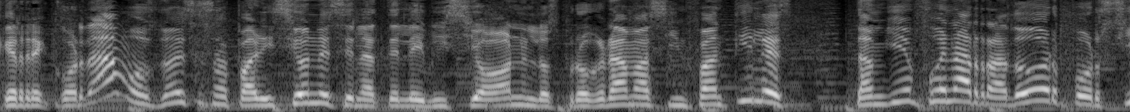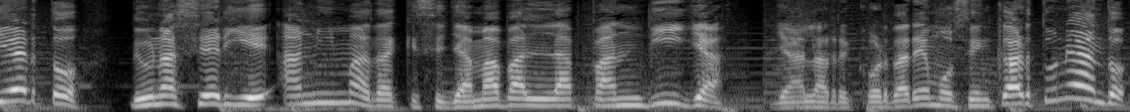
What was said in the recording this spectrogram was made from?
que recordamos, ¿no? Esas apariciones en la televisión, en los programas infantiles. También fue narrador, por cierto, de una serie animada que se llamaba La Pandilla. Ya la recordaremos en Cartuneando.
